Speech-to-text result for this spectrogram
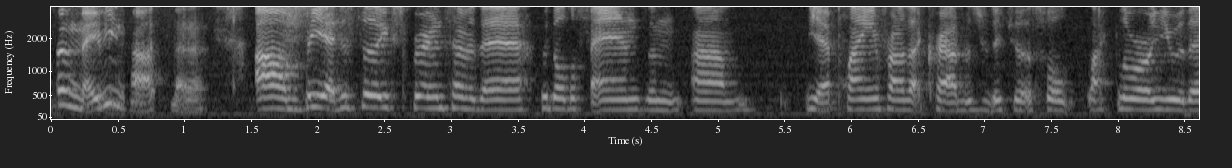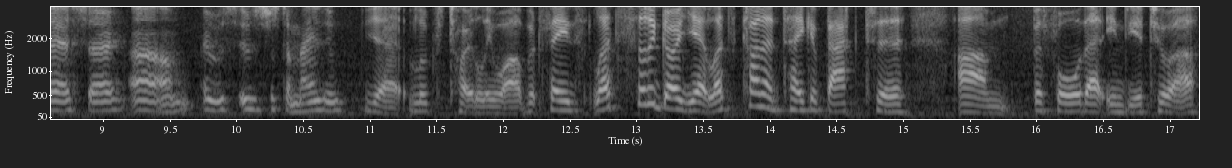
but maybe not. No, no. Um, but yeah, just the experience over there with all the fans and um, yeah, playing in front of that crowd was ridiculous. Well, like Laura, you were there, so um, it was it was just amazing. Yeah, it looks totally wild. But Phoebes, let's sort of go. Yeah, let's kind of take it back to um, before that India tour.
